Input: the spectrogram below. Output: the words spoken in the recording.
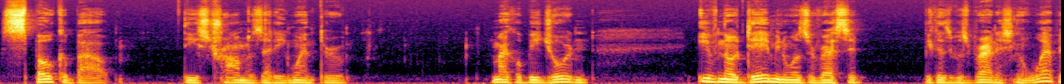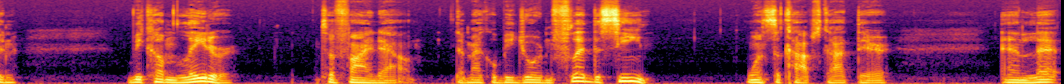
spoke about these traumas that he went through. Michael B. Jordan, even though Damian was arrested because he was brandishing a weapon, become later to find out that Michael B. Jordan fled the scene once the cops got there and let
